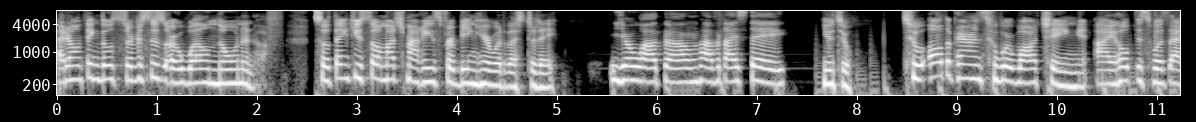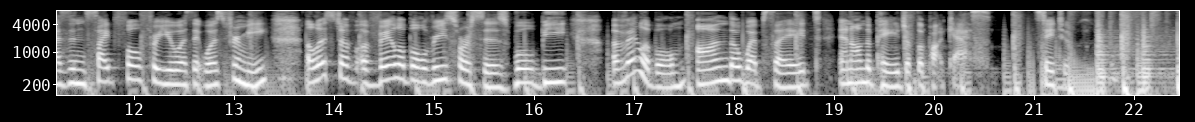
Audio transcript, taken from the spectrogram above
I don't think those services are well known enough. So thank you so much, Maryse, for being here with us today. You're welcome. Have a nice day. You too. to all the parents who were watching, I hope this was as insightful for you as it was for me. A list of available resources will be available on the website and on the page of the podcast. Stay tuned.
